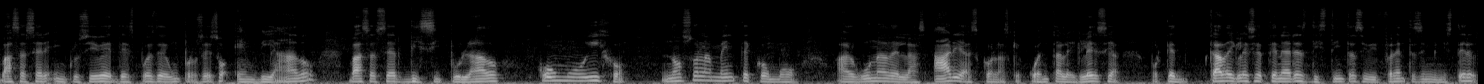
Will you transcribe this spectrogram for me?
vas a ser inclusive después de un proceso enviado, vas a ser discipulado como hijo, no solamente como alguna de las áreas con las que cuenta la iglesia, porque cada iglesia tiene áreas distintas y diferentes en ministerios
